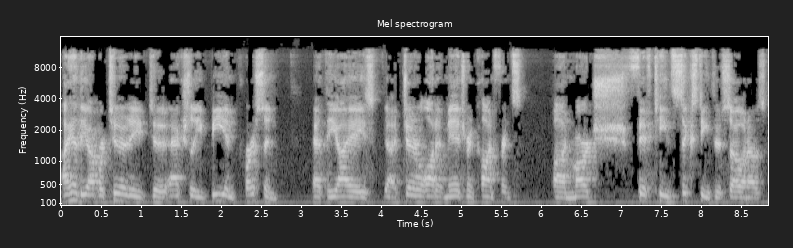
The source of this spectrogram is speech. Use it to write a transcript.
I had the opportunity to actually be in person at the IIA's uh, General Audit Management Conference on March 15th, 16th or so, and I was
